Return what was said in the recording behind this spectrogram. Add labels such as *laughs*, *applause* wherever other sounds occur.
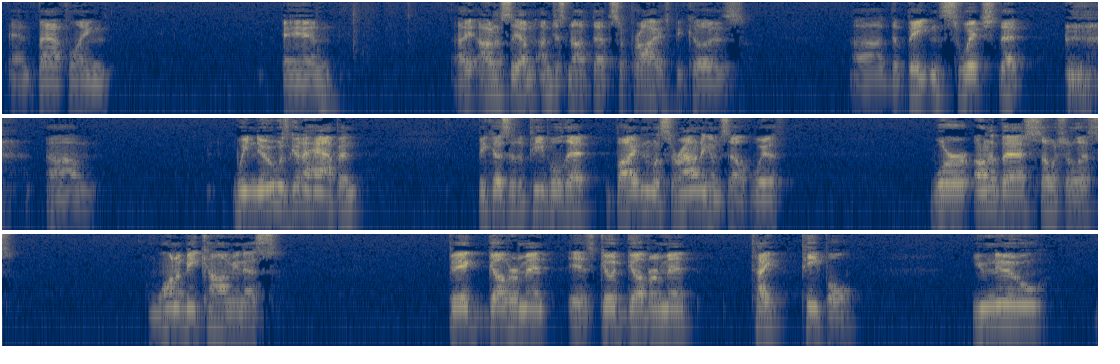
and baffling, and I honestly I'm I'm just not that surprised because uh, the bait and switch that *clears throat* um, we knew was going to happen because of the people that Biden was surrounding himself with were unabashed socialists, wannabe communists, big government is good government type people. You knew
